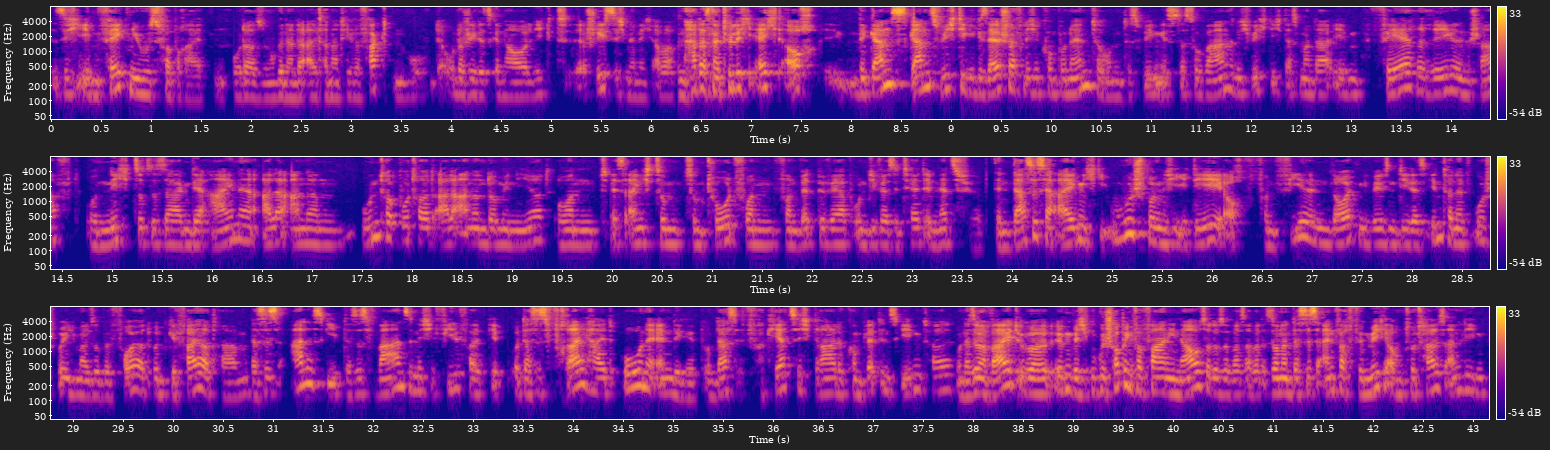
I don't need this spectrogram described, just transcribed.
sich eben Fake News verbreiten oder sogenannte alternative Fakten. Wo der Unterschied jetzt genau liegt, erschließt sich mir nicht. Aber dann hat das natürlich echt auch eine ganz, ganz wichtige gesellschaftliche Komponente. Und deswegen ist das so wahnsinnig wichtig, dass man da eben faire Regeln schafft und nicht sozusagen der eine alle anderen unterbuttert, alle anderen dominiert und es eigentlich zum, zum Tod von, von Wettbewerb und Diversität im Netz führt. Denn das ist ja eigentlich die ursprüngliche Idee auch von vielen Leuten gewesen, die das Internet ursprünglich mal so befeuert und gefeiert haben, dass es alles gibt, dass es wahnsinnige Vielfalt gibt und dass es Freiheit ohne Ende gibt. Und das verkehrt sich gerade komplett ins Gegenteil. Und da sind wir weit über irgendwelche Google Shopping Verfahren hinaus oder sowas, aber sondern das ist einfach für mich auch ein totales Anliegen,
